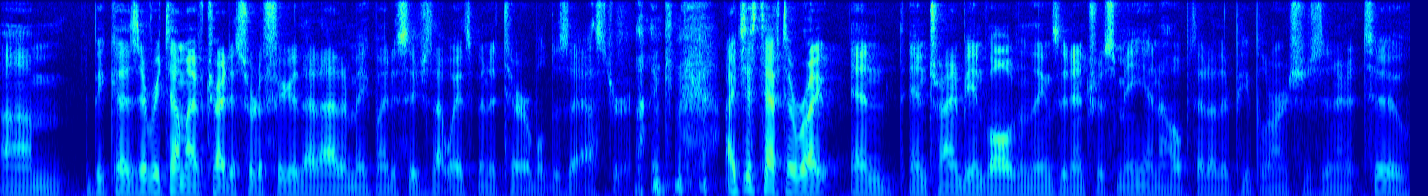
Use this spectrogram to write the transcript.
Um, because every time I've tried to sort of figure that out and make my decisions that way, it's been a terrible disaster. I just have to write and, and try and be involved in things that interest me and hope that other people are interested in it too.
